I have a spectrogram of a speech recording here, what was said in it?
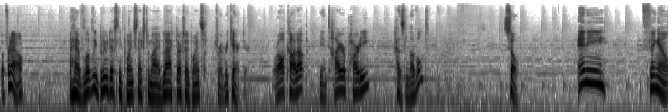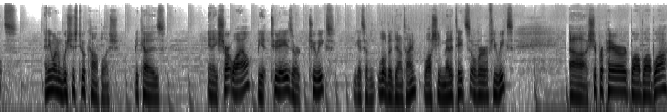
But for now, I have lovely blue destiny points next to my black dark side points for every character. We're all caught up. The entire party has leveled. So, anything else anyone wishes to accomplish, because in a short while, be it two days or two weeks, you guys have a little bit of downtime while she meditates over a few weeks. Uh, ship repair, blah, blah, blah,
